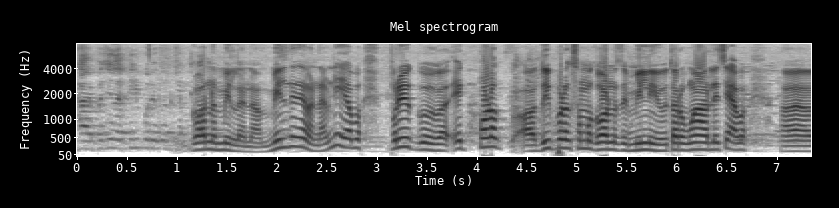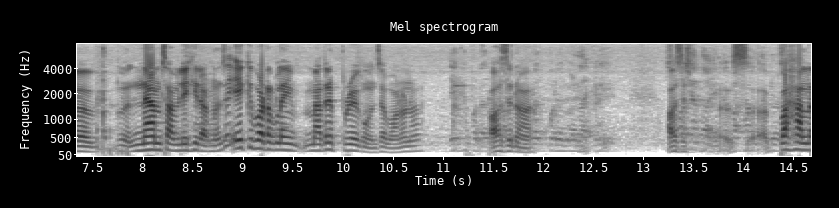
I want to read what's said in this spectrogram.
खाएपछि यसलाई फेरि प्रयोग गर्न मिल्दैन। मिल्दैन भन्दा पनि अब प्रयोग एकपटक अ, दुई पटकसम्म गर्न चाहिँ मिल्ने हो तर उहाँहरूले चाहिँ अब अ, नामसाम लेखिराख्नुहुन्छ एकैपटकलाई मात्रै प्रयोग हुन्छ भनौँ न। हजुर हजुर पहाल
